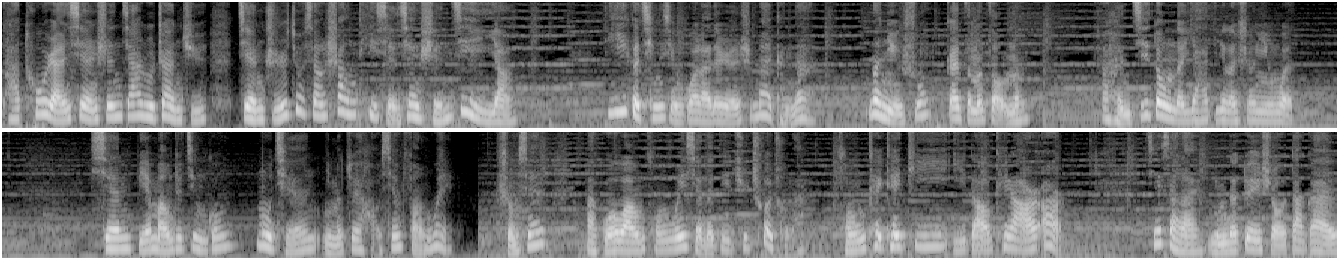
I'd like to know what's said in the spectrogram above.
他突然现身加入战局，简直就像上帝显现神迹一样。第一个清醒过来的人是麦肯纳，那你说该怎么走呢？他很激动地压低了声音问：“先别忙着进攻，目前你们最好先防卫。首先，把国王从危险的地区撤出来，从 KKT 一移到 KR 二。接下来，你们的对手大概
